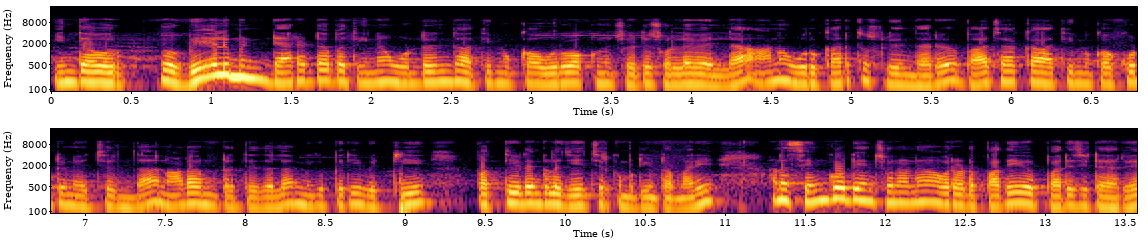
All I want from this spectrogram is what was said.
இந்த ஒரு வேலுமணி டேரெக்டாக பார்த்திங்கன்னா ஒன்றிருந்து அதிமுக உருவாக்கணும்னு சொல்லிட்டு சொல்லவே இல்லை. ஆனால் ஒரு கருத்தை சொல்லியிருந்தார். பாஜக அதிமுக கூட்டணி வச்சுருந்தா நாடாளுமன்ற தேர்தலில் மிகப்பெரிய வெற்றி பத்து இடங்களை ஜெயிச்சிருக்க முடியுன்ற மாதிரி. ஆனால் செங்கோட்டையன் சொன்னோன்னா அவரோட பதவியை பறிச்சிட்டாரு.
